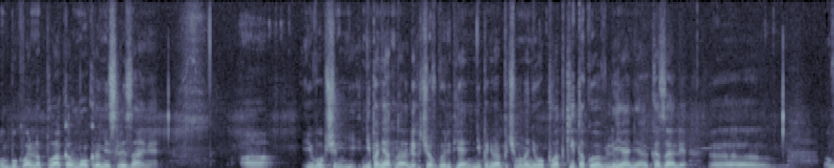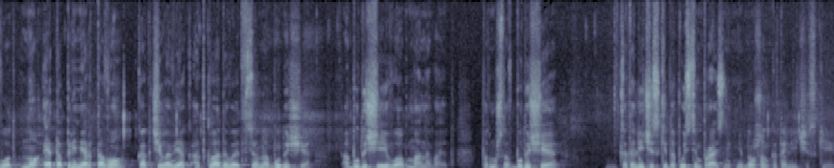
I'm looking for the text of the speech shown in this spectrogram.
он буквально плакал мокрыми слезами. А, и, в общем, непонятно, Лихачев говорит, я не понимаю, почему на него платки такое влияние оказали. Э, вот. Но это пример того, как человек откладывает все на будущее, а будущее его обманывает. Потому что в будущее католический, допустим, праздник, не потому что он католический,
